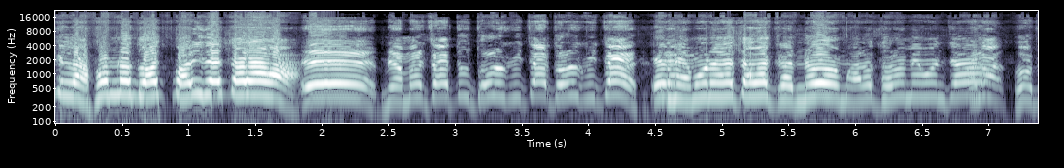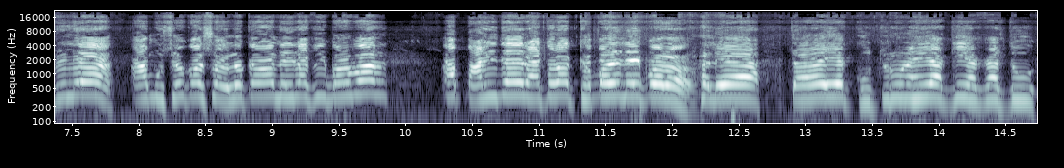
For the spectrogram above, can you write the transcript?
કે લાફામના દોત પાડી જાય તારા. એ મહેમાન સાહેબ તું થોડુંક વિચાર થોડુંક વિચાર. એ મહેમાન આયા તારા ઘરનો. મારો થોડો મહેમાન છે. લે આ સહેલો કરવા નહીં રાખી બરોબર? આ પાડી દે રાતોરાત ખબર નહીં પડે. અલ્યા તારા એક કૂતરું નહીં આખી હકાતું.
